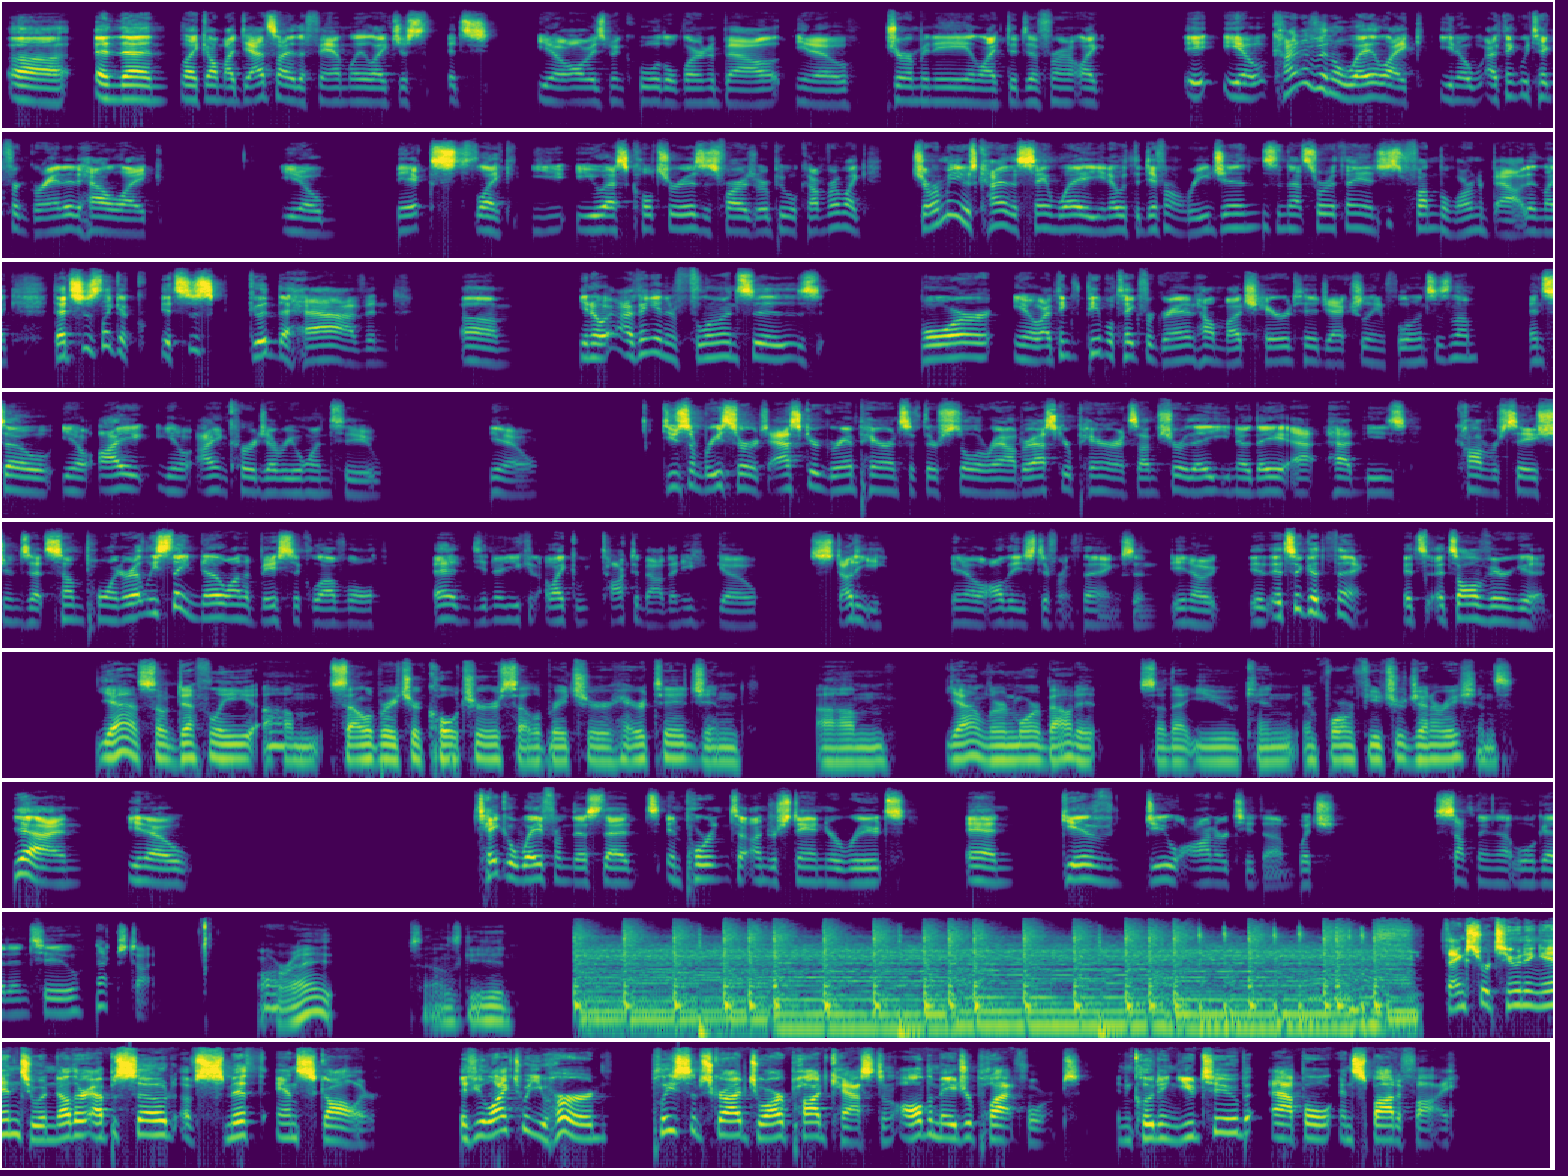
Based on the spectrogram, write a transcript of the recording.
uh, and then like on my dad's side of the family, like just it's you know always been cool to learn about you know Germany and like the different like it you know kind of in a way like you know I think we take for granted how like you know mixed like U- U.S. culture is as far as where people come from. Like Germany was kind of the same way, you know, with the different regions and that sort of thing. It's just fun to learn about, and like that's just like a it's just good to have, and um, you know, I think it influences more. You know, I think people take for granted how much heritage actually influences them, and so you know, I you know I encourage everyone to, you know. Do some research. Ask your grandparents if they're still around, or ask your parents. I'm sure they, you know, they had these conversations at some point, or at least they know on a basic level. And you know, you can, like we talked about, then you can go study, you know, all these different things, and you know, it, it's a good thing. It's it's all very good. Yeah, so definitely um, celebrate your culture, celebrate your heritage, and um, yeah, learn more about it so that you can inform future generations. Yeah, and you know, take away from this that it's important to understand your roots and give due honor to them, which is something that we'll get into next time. All right, sounds good. Thanks for tuning in to another episode of Smith and Scholar. If you liked what you heard, please subscribe to our podcast on all the major platforms, including YouTube, Apple, and Spotify.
